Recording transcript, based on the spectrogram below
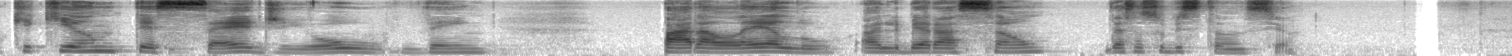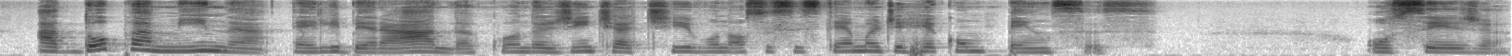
o que, que antecede ou vem paralelo à liberação dessa substância. A dopamina é liberada quando a gente ativa o nosso sistema de recompensas. Ou seja,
